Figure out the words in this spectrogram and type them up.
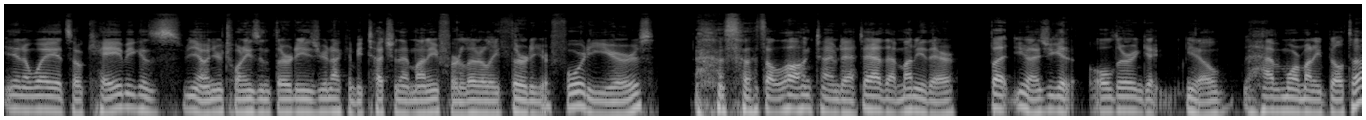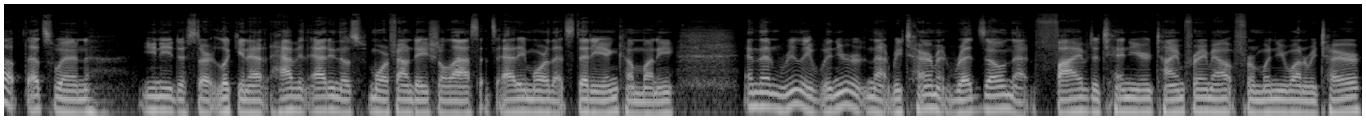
in a way it's okay because, you know, in your 20s and 30s, you're not going to be touching that money for literally 30 or 40 years. so it's a long time to, to have that money there. But, you know, as you get older and get, you know, have more money built up, that's when you need to start looking at having adding those more foundational assets, adding more of that steady income money and then really when you're in that retirement red zone, that five to 10 year time frame out from when you want to retire,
